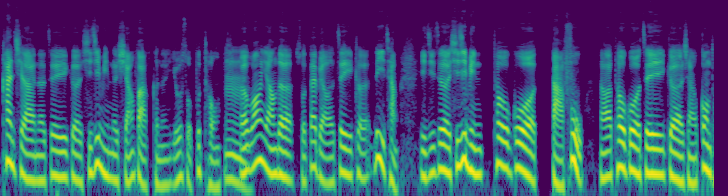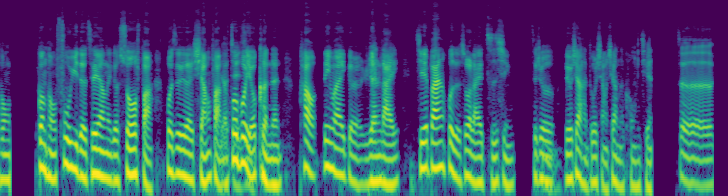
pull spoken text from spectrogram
看起来呢，这一个习近平的想法可能有所不同，嗯，而汪洋的所代表的这一个立场，以及这个习近平透过打富，然后透过这一个想要共同共同富裕的这样的一个说法或者这个想法呢，会不会有可能靠另外一个人来接班，或者说来执行？这就留下很多想象的空间。这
